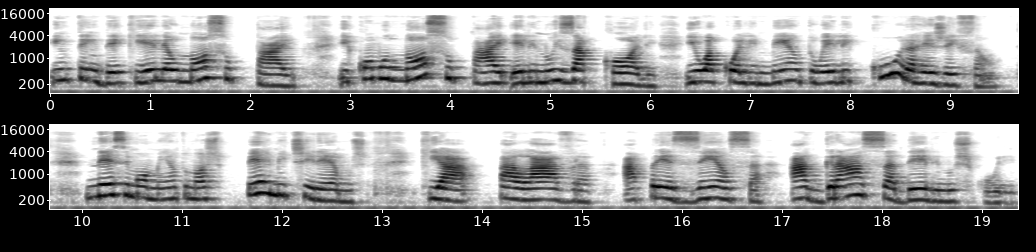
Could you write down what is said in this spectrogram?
entender que Ele é o nosso Pai. E como nosso Pai, Ele nos acolhe. E o acolhimento, Ele cura a rejeição. Nesse momento, nós permitiremos que a palavra, a presença, a graça dele nos cure.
